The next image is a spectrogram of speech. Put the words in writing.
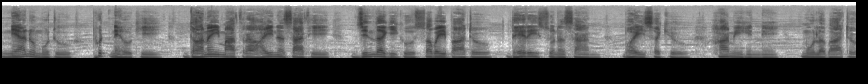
न्यानो मुटु फुट्ने हो कि? धनै मात्र होइन साथी जिन्दगीको सबै पाटो धेरै सुनसान भइसक्यो। हामी हिँड्ने मूल बाटो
